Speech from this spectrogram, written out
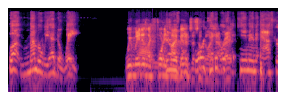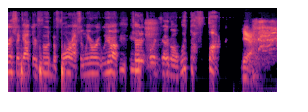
But remember, we had to wait. We waited like 45 was, minutes or four something like that, tables right? came in after us and got their food before us, and we were we were Mhm. turning towards each other, going, "What the fuck?" Yeah.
